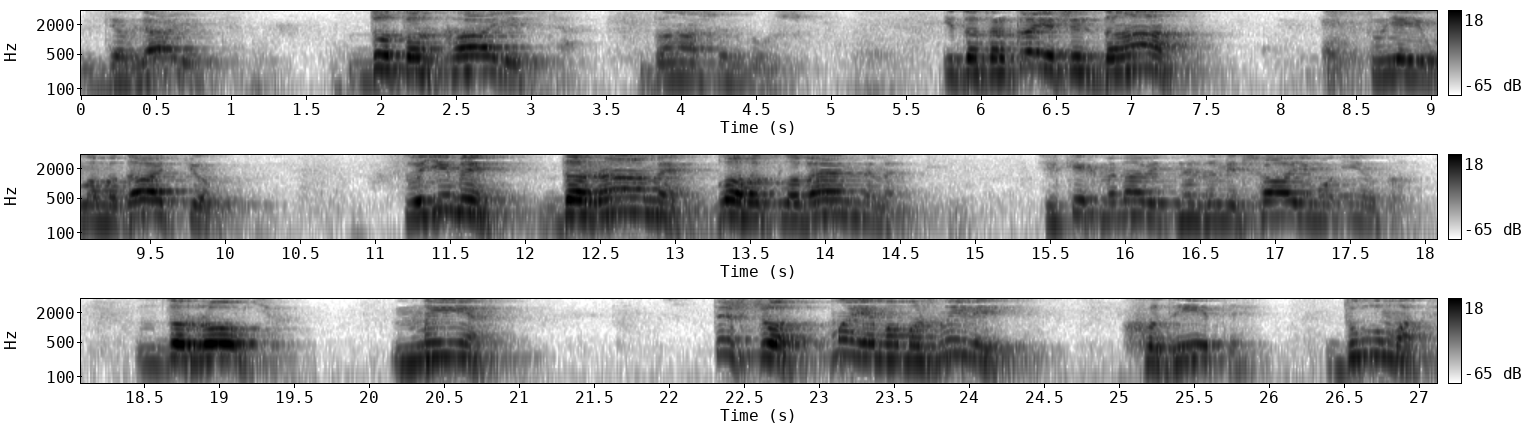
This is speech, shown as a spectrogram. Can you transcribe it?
з'являється, доторкається до наших душ. І доторкаючись до нас своєю благодаттю, своїми дарами благословенними, яких ми навіть не замічаємо інколи, здоров'я, мир, те, що маємо можливість ходити, думати,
